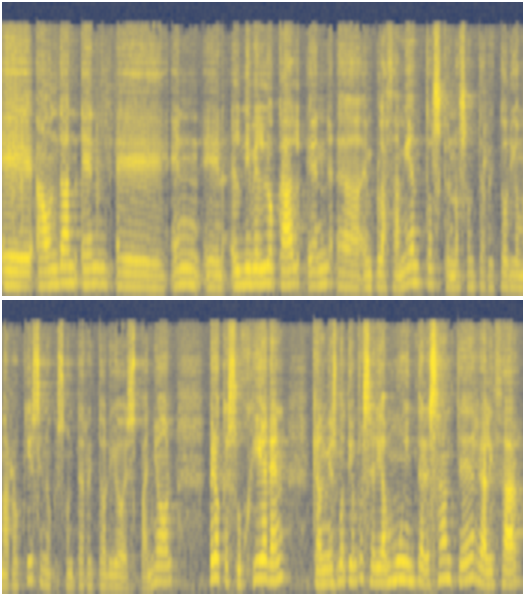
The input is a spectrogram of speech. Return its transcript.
eh, ahondan eh, en, el nivel local en eh, emplazamientos que no son territorio marroquí, sino que son territorio español, pero que sugieren que al mismo tiempo sería muy interesante realizar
